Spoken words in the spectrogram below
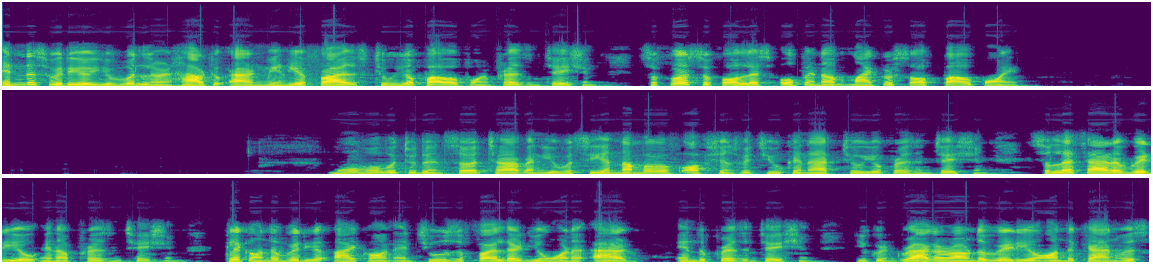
In this video, you will learn how to add media files to your PowerPoint presentation. So first of all, let's open up Microsoft PowerPoint. Move over to the Insert tab and you will see a number of options which you can add to your presentation. So let's add a video in our presentation. Click on the video icon and choose the file that you want to add in the presentation. You can drag around the video on the canvas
